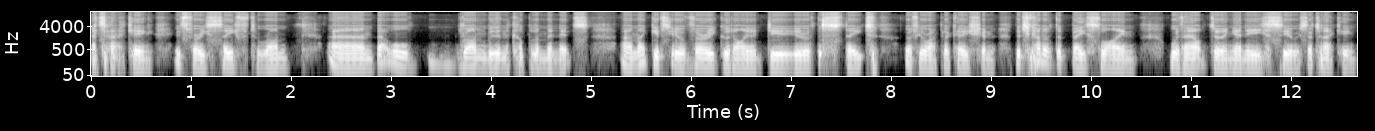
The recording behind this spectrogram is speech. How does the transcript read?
attacking. It's very safe to run. And that will run within a couple of minutes. And that gives you a very good idea of the state of your application. That's kind of the baseline without doing any serious attacking.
